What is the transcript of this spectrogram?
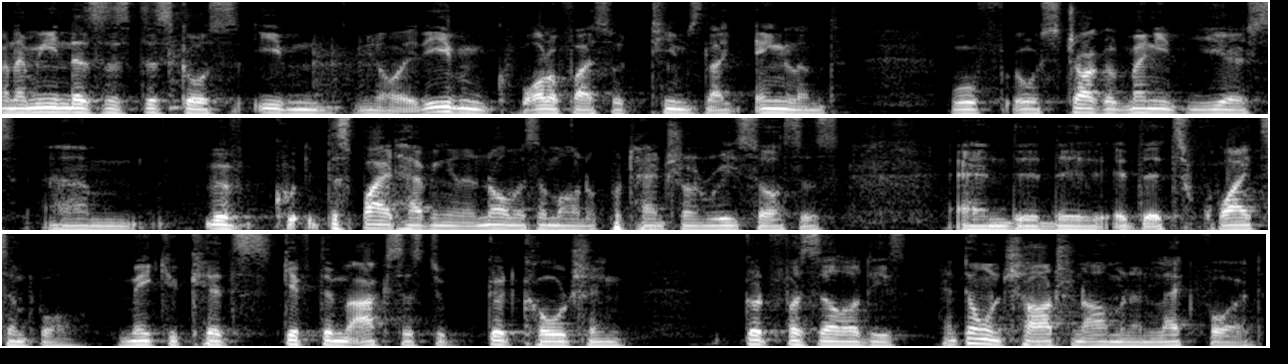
And I mean, this is, this goes even, you know, it even qualifies with teams like England, who struggled many years, um, with, despite having an enormous amount of potential and resources. And it, it's quite simple. Make your kids, give them access to good coaching, good facilities, and don't charge an arm and a leg for it.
